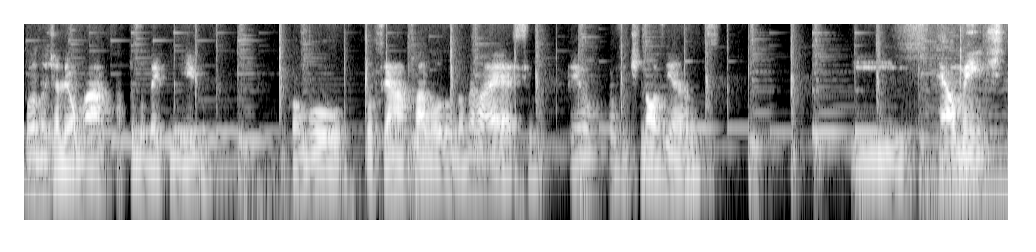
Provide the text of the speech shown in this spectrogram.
boa noite, Leomar, tá tudo bem comigo? Como você já falou, meu nome é Laércio, tenho 29 anos e realmente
